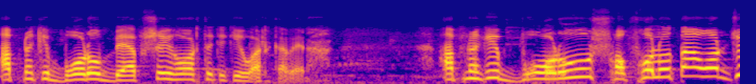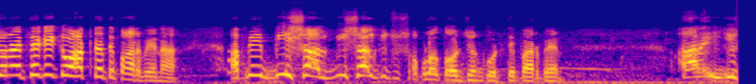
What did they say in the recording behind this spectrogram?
আপনাকে বড় ব্যবসায়ী হওয়ার থেকে কেউ আটকাবে না। আপনাকে বড় সফলতা অর্জনের থেকে কেউ আটকাতে পারবে না। আপনি বিশাল বিশাল কিছু সফলতা অর্জন করতে পারবেন। আর এই যে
